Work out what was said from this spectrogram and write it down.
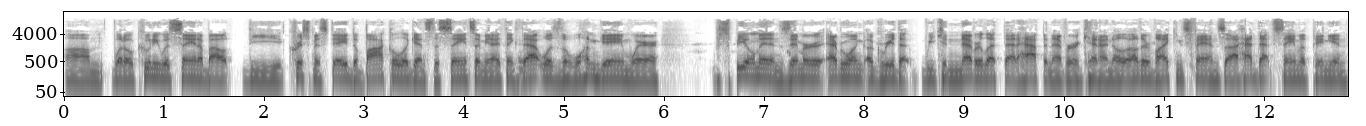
Um, what Okuni was saying about the Christmas Day debacle against the Saints, I mean, I think that was the one game where Spielman and Zimmer, everyone agreed that we can never let that happen ever again. I know other Vikings fans uh, had that same opinion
